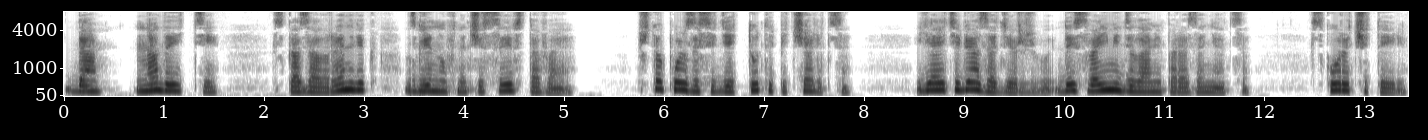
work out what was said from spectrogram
«Да, надо идти», — сказал Ренвик, взглянув на часы и вставая. «Что польза сидеть тут и печалиться? Я и тебя задерживаю, да и своими делами пора заняться. Скоро четыре.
